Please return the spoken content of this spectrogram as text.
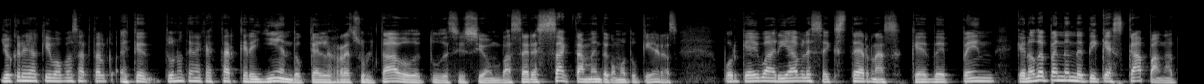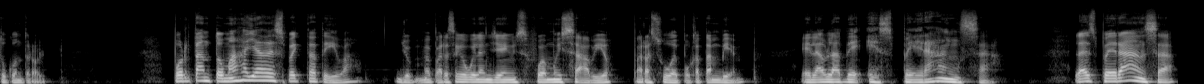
yo creía que iba a pasar tal cosa. Es que tú no tienes que estar creyendo que el resultado de tu decisión va a ser exactamente como tú quieras. Porque hay variables externas que, que no dependen de ti, que escapan a tu control. Por tanto, más allá de expectativa, yo, me parece que William James fue muy sabio para su época también. Él habla de esperanza. La esperanza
